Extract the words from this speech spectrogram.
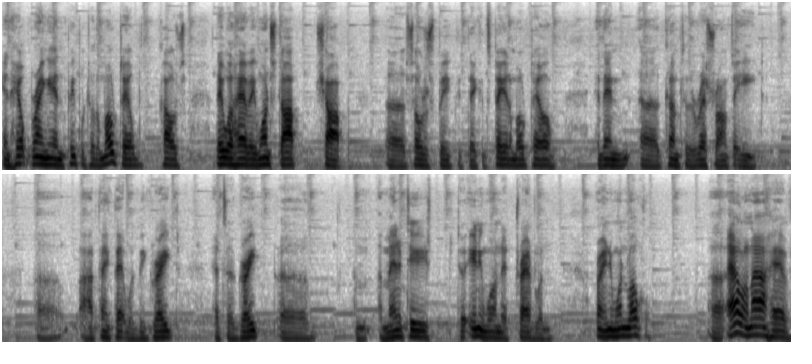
and help bring in people to the motel because they will have a one-stop shop, uh, so to speak, that they can stay in a motel and then uh, come to the restaurant to eat. Uh, I think that would be great. That's a great uh, amenity to anyone that's traveling or anyone local. Uh, Al and I have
